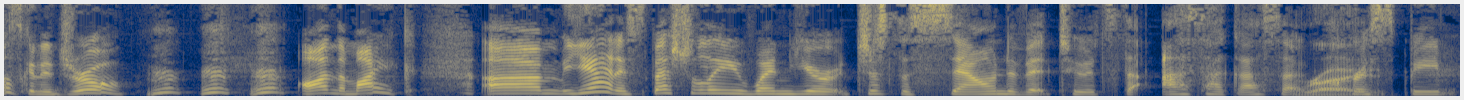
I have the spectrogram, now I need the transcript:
was gonna draw on the mic. Um, yeah, and especially when you're just the sound of it too. It's the asak asak, Right. crispy,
